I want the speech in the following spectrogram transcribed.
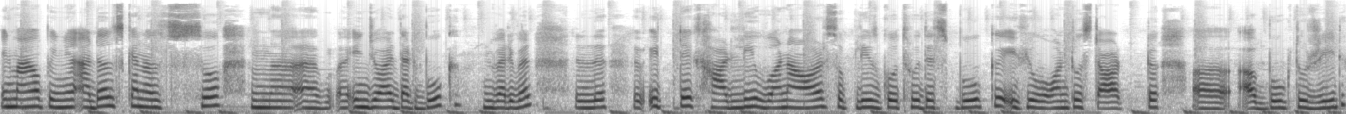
in my opinion adults can also um, uh, enjoy that book very well. It takes hardly one hour so please go through this book if you want to start uh, a book to read.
